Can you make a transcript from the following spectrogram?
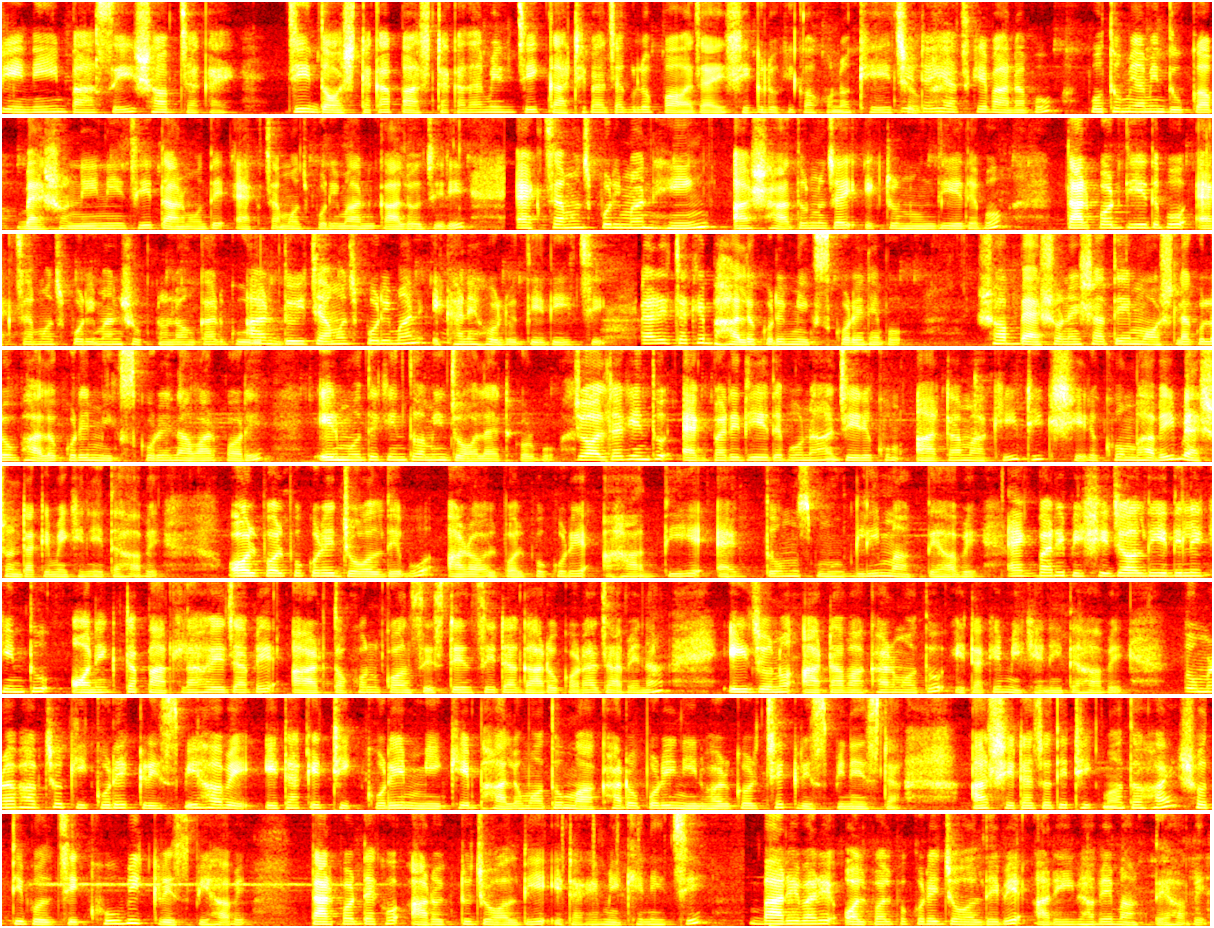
ট্রেনে বাসে সব জায়গায়। যে দশ টাকা পাঁচ টাকা দামের যে কাঠি ভাজাগুলো পাওয়া যায় সেগুলো কি কখনো খেয়েছো? এটাই আজকে বানাবো। প্রথমে আমি দু কাপ বেসন নিয়ে নিয়েছি। তার মধ্যে এক চামচ পরিমাণ কালো জিরে এক চামচ পরিমাণ হিং আর স্বাদ অনুযায়ী একটু নুন দিয়ে দেব। তারপর দিয়ে দেবো এক চামচ পরিমাণ শুকনো লঙ্কার গুঁড়ো আর দুই চামচ পরিমাণ এখানে হলুদ দিয়ে দিয়েছি। কারিটাকে ভালো করে মিক্স করে নেব। সব বেসনের সাথে মশলাগুলো ভালো করে মিক্স করে নেওয়ার পরে এর মধ্যে কিন্তু আমি জল অ্যাড করব। জলটা কিন্তু একবারে দিয়ে দেব না, যেরকম আটা মাখি, ঠিক সেরকমভাবেই বেসনটাকে মেখে নিতে হবে। অল্প অল্প করে জল দেব আর অল্প অল্প করে হাত দিয়ে একদম স্মুথলি মাখতে হবে। একবারে বেশি জল দিয়ে দিলে কিন্তু অনেকটা পাতলা হয়ে যাবে আর তখন কনসিস্টেন্সিটা গাঢ় করা যাবে না। এই জন্য আটা মাখার মতো এটাকে মেখে নিতে হবে। তোমরা ভাবছ কি করে ক্রিস্পি হবে? এটাকে ঠিক করে মেখে ভালো মতো মাখার ওপরেই নির্ভর করছে ক্রিস্পিনেসটা আর সেটা যদি ঠিক মতো হয়, সত্যি বলছি খুবই ক্রিস্পি হবে। তারপর দেখো আরও একটু জল দিয়ে এটাকে মেখে নিচ্ছি। বারে বারে অল্প অল্প করে জল দেবে আর এইভাবে মাখতে হবে।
